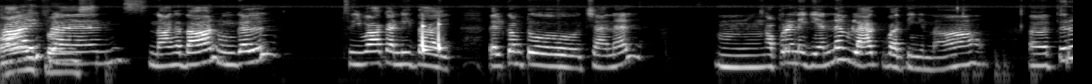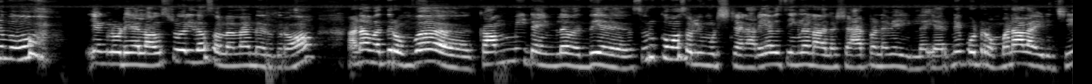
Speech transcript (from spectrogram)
ஹாய் ஃப்ரெண்ட்ஸ் நாங்க தான் உங்கள் சிவா கன்னிதாய். வெல்கம் டு சேனல் அப்புறம் இன்னைக்கு என்ன vlog பார்த்தீங்கன்னா திரும்பவும் எங்களுடைய லவ் ஸ்டோரி தான் சொல்லலாம்னு இருக்கிறோம். ஆனால் வந்து ரொம்ப கம்மி டைமில் வந்து சுருக்கமாக சொல்லி முடிச்சிட்டேன். நிறைய விஷயங்களை நான் அதில் ஷேர் பண்ணவே இல்லை. ஏற்கனவே போட்டு ரொம்ப நாள் ஆயிடுச்சு.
